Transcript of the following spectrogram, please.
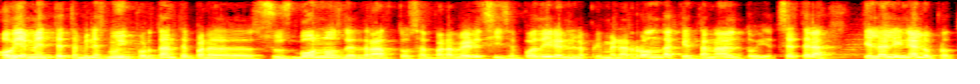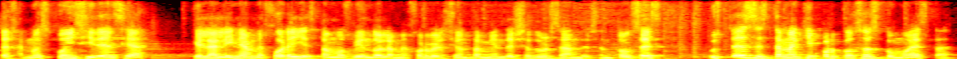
Obviamente también es muy importante para sus bonos de draft, o sea, para ver si se puede ir en la primera ronda, qué tan alto y etcétera, que la línea lo proteja. No es coincidencia que la línea mejore y estamos viendo la mejor versión también de Shadur Sanders. Entonces, ustedes están aquí por cosas como esta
